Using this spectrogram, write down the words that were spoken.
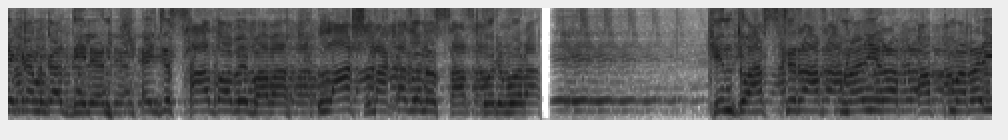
যেখানকার দিলেন, এই যে সাদ হবে বাবা, লাশ রাখা যেন সাদ করব কিন্তু আজকের আপনাই আপনারাই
